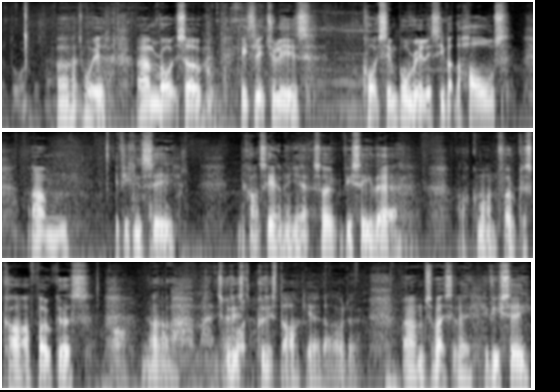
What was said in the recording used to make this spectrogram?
The door. Is that? Oh, that's weird. Um, right, so it's literally is quite simple, really. So you've got the holes. Um, if you can see, I can't see any yet. So if you see there, oh come on, focus car, focus. Oh, Uh, man, it's because it's because it's dark. Yeah, that, that'll do. Um, so basically, if you see,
